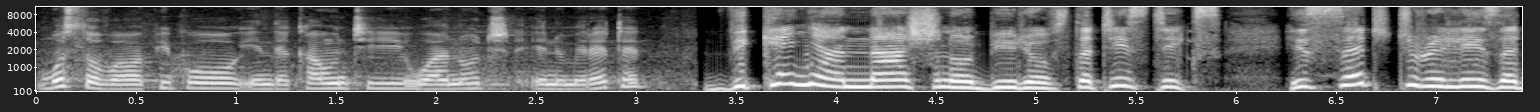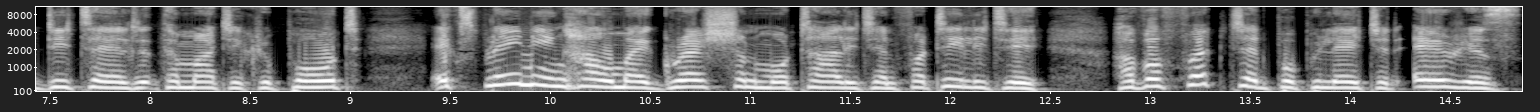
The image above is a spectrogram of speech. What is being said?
most of our people in the county were not enumerated. The Kenya National Bureau of Statistics is set to release a detailed thematic report explaining how migration, mortality, and fertility have affected populated areas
